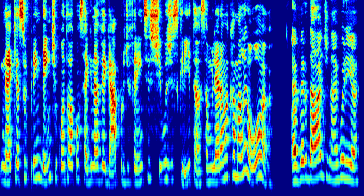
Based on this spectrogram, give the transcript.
né, que é surpreendente o quanto ela consegue navegar por diferentes estilos de escrita. Essa mulher é uma camaleoa. É verdade, né, Guria?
